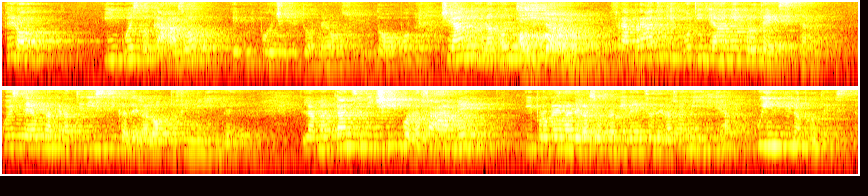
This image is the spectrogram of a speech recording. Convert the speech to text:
Però in questo caso, e qui poi ci ritornerò dopo, c'è anche una continuità fra pratiche quotidiane e protesta. Questa è una caratteristica della lotta femminile. La mancanza di cibo, la fame, il problema della sopravvivenza della famiglia, quindi la protesta.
